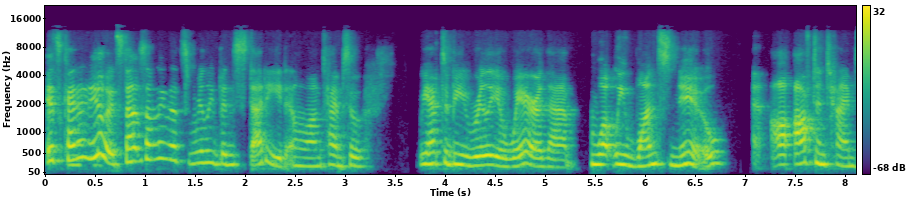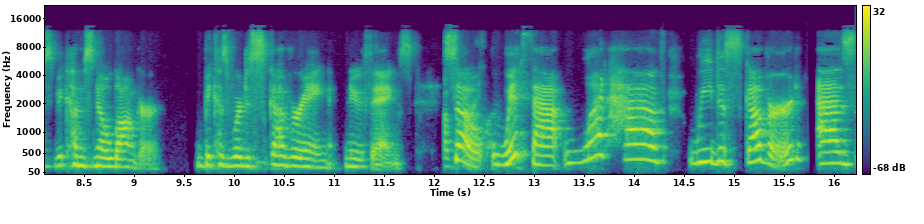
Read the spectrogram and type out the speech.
It's kind of new. It's not something that's really been studied in a long time. So we have to be really aware that what we once knew oftentimes becomes no longer because we're discovering new things. Of so, course. with that, what have we discovered as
